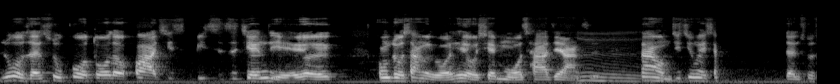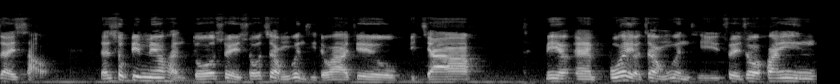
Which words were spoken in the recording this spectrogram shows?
如果人数过多的话，其实彼此之间也有工作上有会有些摩擦这样子。嗯，那我们基金会像人数在少，人数并没有很多，所以说这种问题的话就比较没有，呃，不会有这种问题。所以说欢迎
